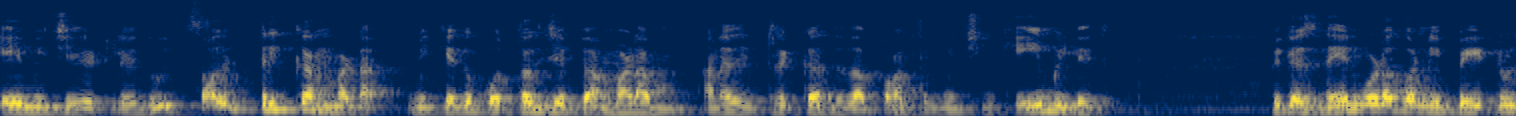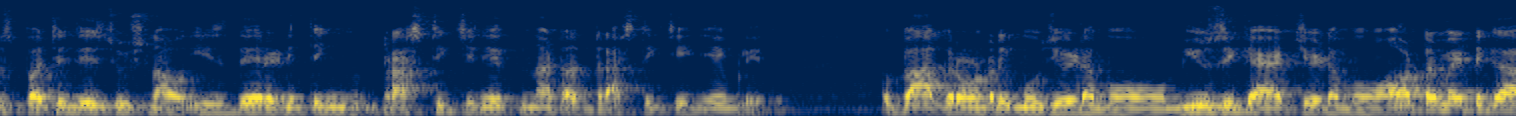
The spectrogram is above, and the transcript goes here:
ఏమీ చేయట్లేదు. ఇట్స్ ఆల్ ట్రిక్ అనమాట మీకు ఏదో కొత్తది చెప్పి అమ్మడం అనేది ట్రిక్ అంతే తప్ప అంతకు మించి ఇంకేమీ లేదు. బికాజ్ నేను కూడా కొన్ని పెయిడ్ టూల్స్ పర్చేజ్ చేసి చూసినా is there anything drastic change అవుతుందంటే ఆ డ్రాస్టిక్ చేంజ్ ఏం లేదు. బ్యాక్గ్రౌండ్ రిమూవ్ చేయడము మ్యూజిక్ యాడ్ చేయడము ఆటోమేటిక్గా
